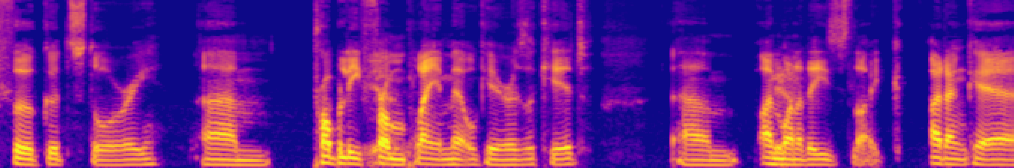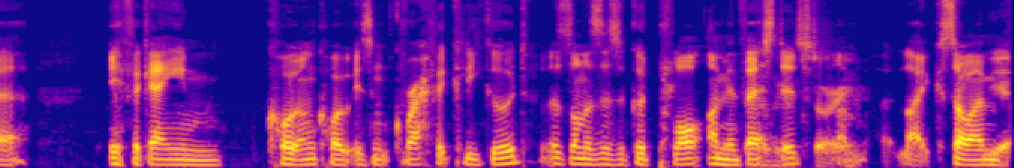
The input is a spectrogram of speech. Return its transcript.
for a good story. Um, probably from Yeah. playing Metal Gear as a kid. Um, I'm Yeah. one of these like I don't care if a game quote unquote isn't graphically good as long as there's a good plot. I'm Yeah, that's a good invested. story. I'm, like so, I'm yeah.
